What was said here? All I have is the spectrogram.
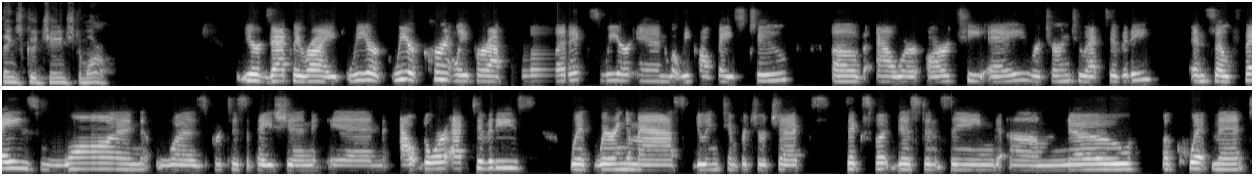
things could change tomorrow. You're exactly right. We are we are currently for athletics, we are in what we call phase two of our RTA, return to activity. And so phase one was participation in outdoor activities with wearing a mask, doing temperature checks, six foot distancing, um, no equipment,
